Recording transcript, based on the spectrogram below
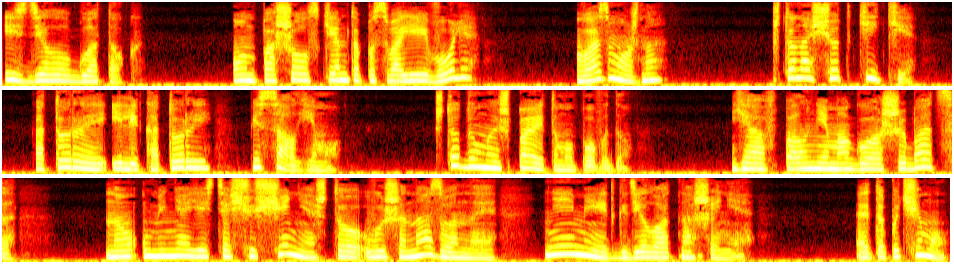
и сделал глоток. Он пошел с кем-то по своей воле? Возможно. Что насчет Кики, которая или который писал ему? Что думаешь по этому поводу? Я вполне могу ошибаться, но у меня есть ощущение, что вышеназванное не имеет к делу отношения. Это почему?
